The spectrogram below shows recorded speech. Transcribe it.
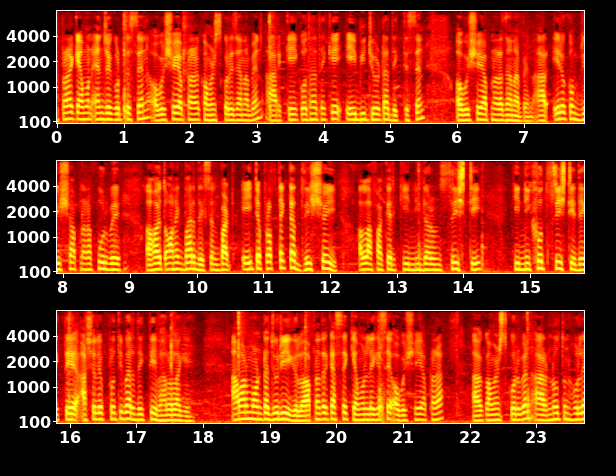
আপনারা কেমন এনজয় করতেছেন, অবশ্যই আপনারা কমেন্টস করে জানাবেন। আর কে কোথা থেকে এই ভিডিওটা দেখতেছেন, অবশ্যই আপনারা জানাবেন। আর এরকম দৃশ্য আপনারা পূর্বে হয়তো অনেকবার দেখছেন বাট এইটা প্রত্যেকটা দৃশ্যই আল্লাহ ফাকের কি নিদারুণ সৃষ্টি, কি নিখুঁত সৃষ্টি দেখতে, আসলে প্রতিবার দেখতেই ভালো লাগে। আমার মনটা জুড়িয়ে গেল। আপনাদের কাছে কেমন লেগেছে, অবশ্যই আপনারা কমেন্টস করবেন। আর নতুন হলে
